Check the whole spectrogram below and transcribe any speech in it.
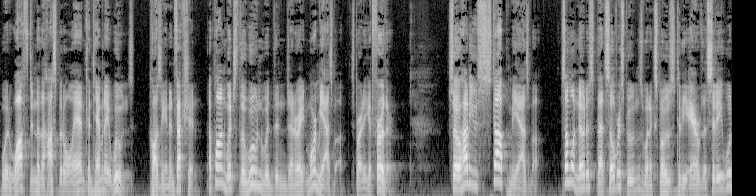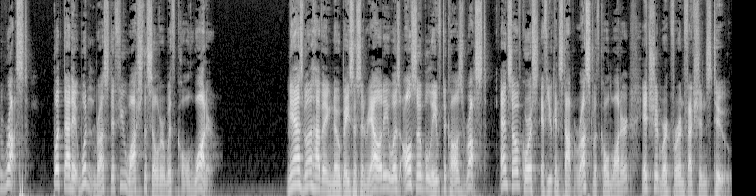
would waft into the hospital and contaminate wounds, causing an infection, upon which the wound would then generate more miasma, spreading it further. So, how do you stop miasma? Someone noticed that silver spoons, when exposed to the air of the city, would rust, but that it wouldn't rust if you washed the silver with cold water. Miasma, having no basis in reality, was also believed to cause rust, and so, of course, if you can stop rust with cold water, it should work for infections too.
